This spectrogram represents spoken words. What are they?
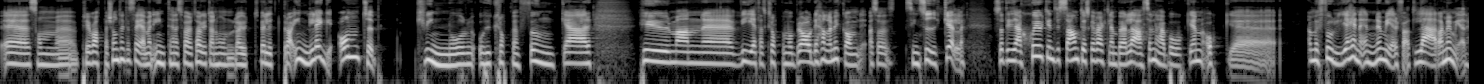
eh, som eh, privatperson tänkte jag säga, men inte hennes företag, utan hon la ut väldigt bra inlägg om typ kvinnor och hur kroppen funkar, hur man eh, vet att kroppen mår bra. Och det handlar mycket om alltså, sin cykel. Så att det är sjukt intressant. Jag ska verkligen börja läsa den här boken och eh, ja, men följa henne ännu mer för att lära mig mer.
